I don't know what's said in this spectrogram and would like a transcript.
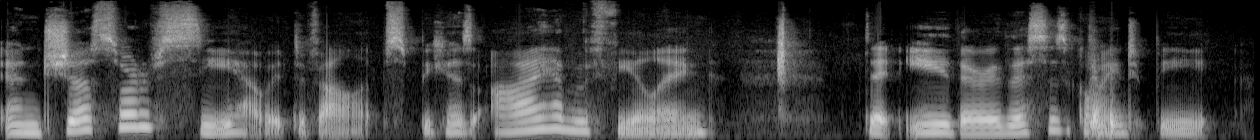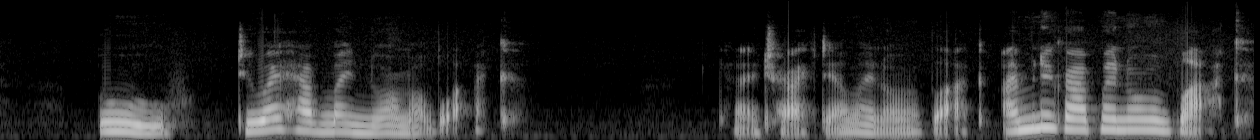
and just sort of see how it develops because I have a feeling that either this is going to be, ooh, do I have my normal black? Can I track down my normal black? I'm going to grab my normal black.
